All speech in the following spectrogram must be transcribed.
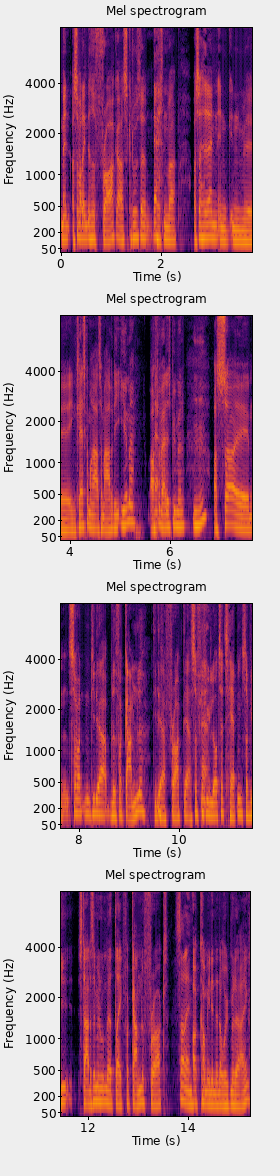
Men, og så var der en, der hed Frog også, kan du huske den? Ja. Sådan var. Og så havde jeg en, en, en, øh, en klassekammerat, som arbejdede i Irma, også på med det. Mm-hmm. Og så, øh, så var de der blevet for gamle, de der Frog der, så fik Ja. vi lov til at tage dem, så vi startede simpelthen ud med at drikke for gamle Frog, Sådan. og kom ind i den der rytme der, ikke?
